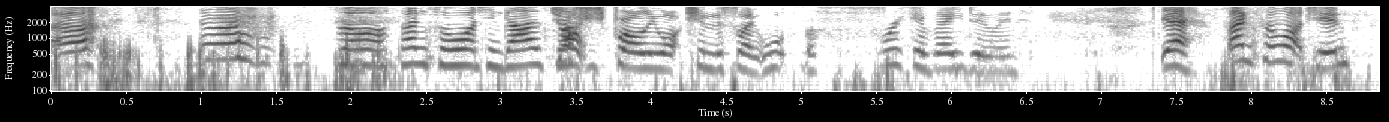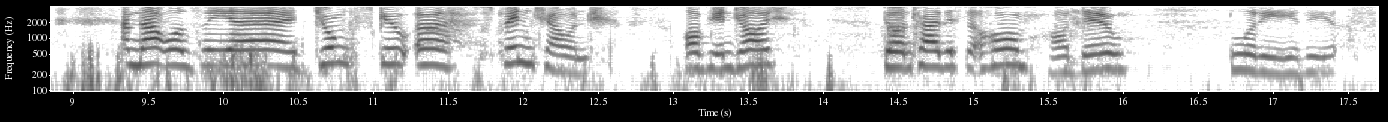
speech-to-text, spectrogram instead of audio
Uh, so, thanks for watching, guys. So, Josh is probably watching this like, what the frick are they doing? Yeah, thanks for watching. And that was the uh, junk scooter spin challenge. Hope you enjoyed. Don't try this at home, or do. Bloody idiots.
